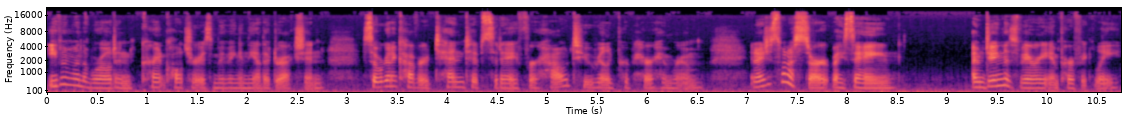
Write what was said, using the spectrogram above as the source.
even when the world and current culture is moving in the other direction. So, we're going to cover 10 tips today for how to really prepare Him room. And I just want to start by saying I'm doing this very imperfectly.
